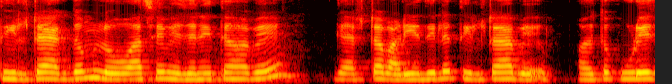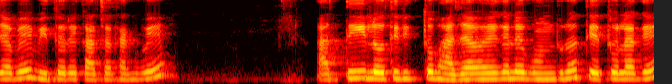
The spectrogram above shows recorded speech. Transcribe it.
তিলটা একদম লো আছে, ভেজে নিতে হবে। গ্যাসটা বাড়িয়ে দিলে তিলটা হয়তো পুড়ে যাবে, ভিতরে কাঁচা থাকবে। আর তিল অতিরিক্ত ভাজা হয়ে গেলে বন্ধুরা তেতো লাগে,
